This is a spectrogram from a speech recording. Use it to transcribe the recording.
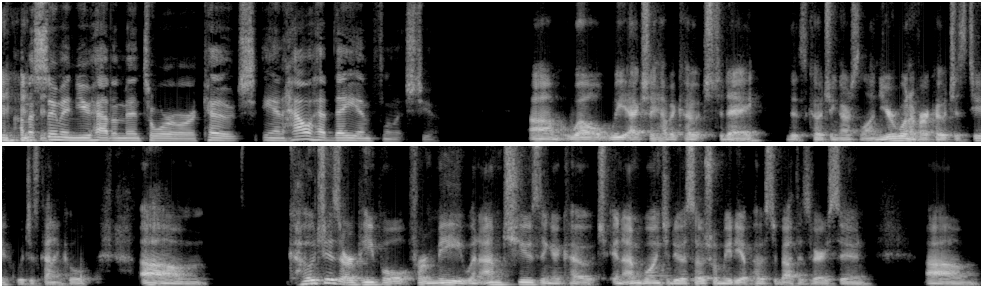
I'm assuming you have a mentor or a coach, and how have they influenced you? Um, well, we actually have a coach today that's coaching our salon. You're one of our coaches too, which is kind of cool. Um, coaches are people for me when I'm choosing a coach, and I'm going to do a social media post about this very soon. Um,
